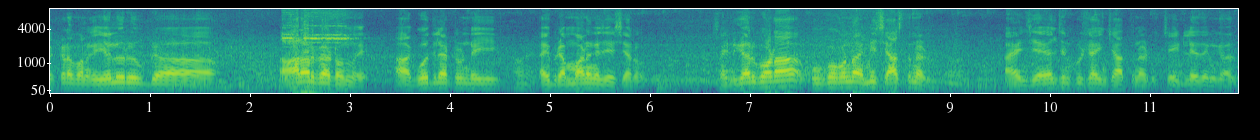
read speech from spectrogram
అక్కడ మనకు ఏలూరు ఆర్ఆర్పేట ఉంది. ఆ గోతులు ఎట్ట ఉండేవి అవి బ్రహ్మాండంగా చేశారు. సంటి గారు కూడా కూకోకుండా అన్నీ చేస్తున్నాడు. ఆయన చేయాల్సిన కృషి ఆయన చేస్తున్నాడు. చేయట్లేదని కాదు.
